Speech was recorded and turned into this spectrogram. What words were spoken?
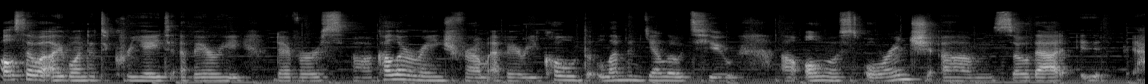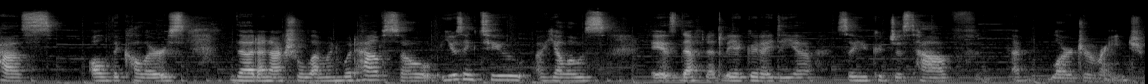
Also, I wanted to create a very diverse uh, color range from a very cold lemon yellow to uh, almost orange um, so that it has all the colors that an actual lemon would have. So using two uh, yellows is definitely a good idea so you could just have a larger range.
